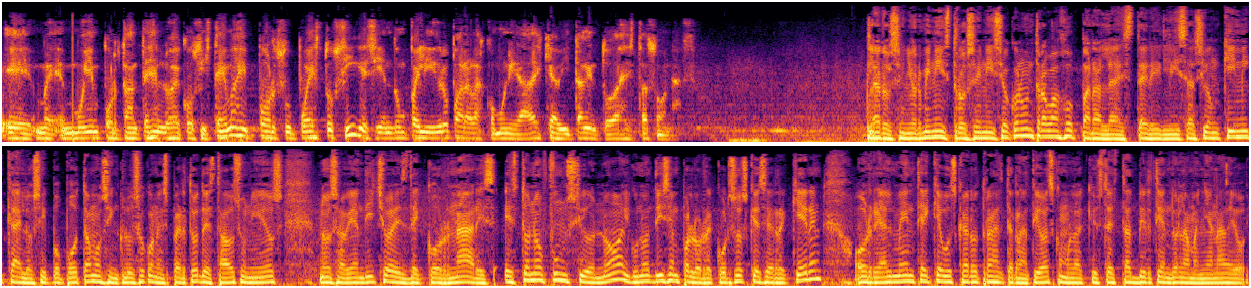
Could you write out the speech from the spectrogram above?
eh, muy importantes en los ecosistemas y por supuesto sigue siendo un peligro para las comunidades que habitan en todas estas zonas. Claro, señor ministro, se inició con un trabajo para la esterilización química de los hipopótamos, incluso con expertos de Estados Unidos nos habían dicho desde Cornares. ¿Esto no funcionó? Algunos dicen por los recursos que se requieren o realmente hay que buscar otras alternativas como la que usted está advirtiendo en la mañana de hoy.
